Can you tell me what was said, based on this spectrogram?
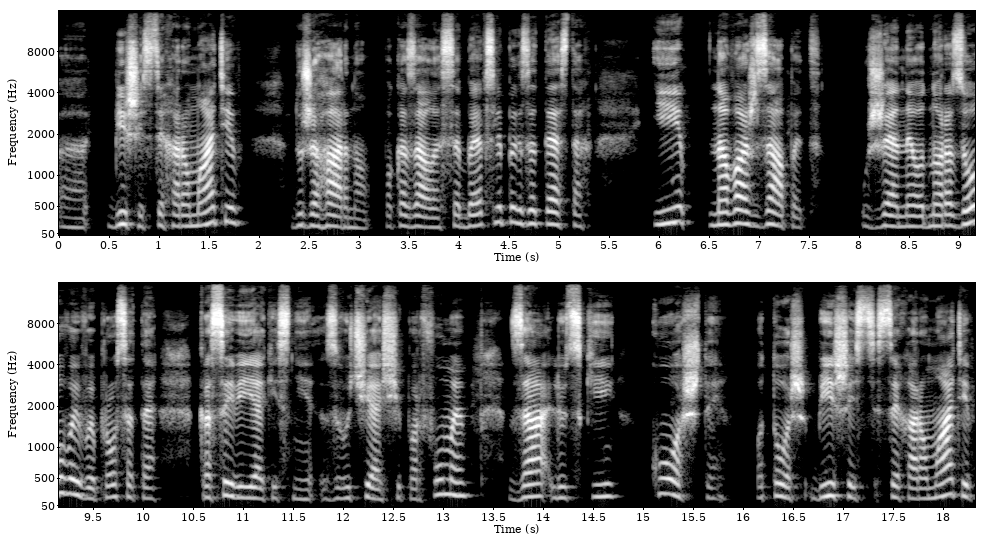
е, більшість цих ароматів дуже гарно показали себе в сліпих затестах. І на ваш запит уже неодноразовий ви просите красиві, якісні звучащі парфуми за людські кошти. Отож, більшість з цих ароматів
